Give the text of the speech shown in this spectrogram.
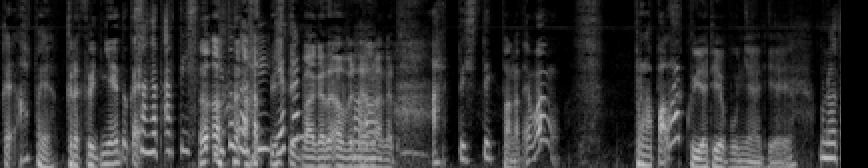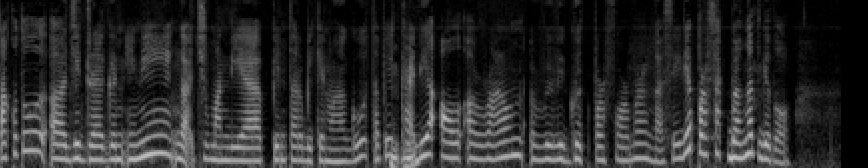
kayak apa ya? Gerak geriknya itu kayak Sangat artistik gitu gak sih? Ya artistik kan? banget, oh, bener Oh. banget. Artistik banget. Emang berapa lagu ya dia punya dia ya? Menurut aku tuh uh, G Dragon ini nggak cuman dia pintar bikin lagu, tapi kayak dia all around a really good performer nggak sih? Dia perfect banget gitu.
